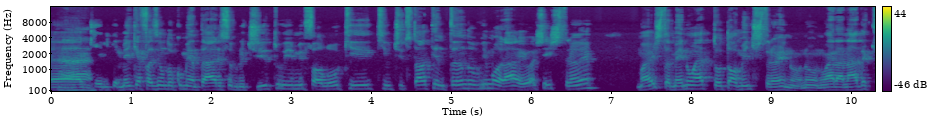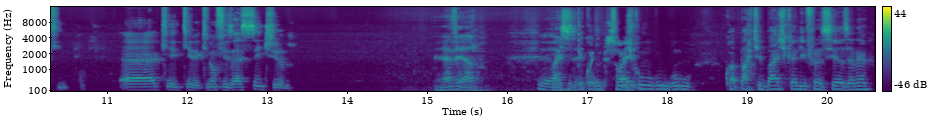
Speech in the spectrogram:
É, ah. que ele também quer fazer um documentário sobre o Tito e me falou que, que o Tito estava tentando vir morar. Eu achei estranho, mas também não é totalmente estranho, não, não, não era nada que, é, que, que, que, não fizesse sentido. É vero. É, mas tem conexões com, com, com a parte básica ali francesa, né?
